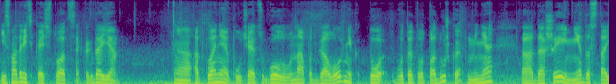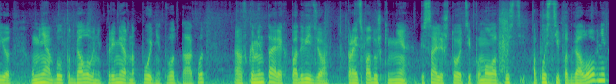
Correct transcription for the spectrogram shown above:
И смотрите, какая ситуация. Когда я а, отклоняю, получается, голову на подголовник, то вот эта вот подушка у меня до шеи не достает. У меня был подголовник примерно поднят вот так вот. В комментариях под видео про эти подушки мне писали, что типа, мол, отпусти, опусти подголовник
